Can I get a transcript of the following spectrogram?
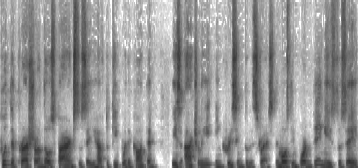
put the pressure on those parents to say you have to keep with the content is actually increasing to the stress. The most important thing is to say,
